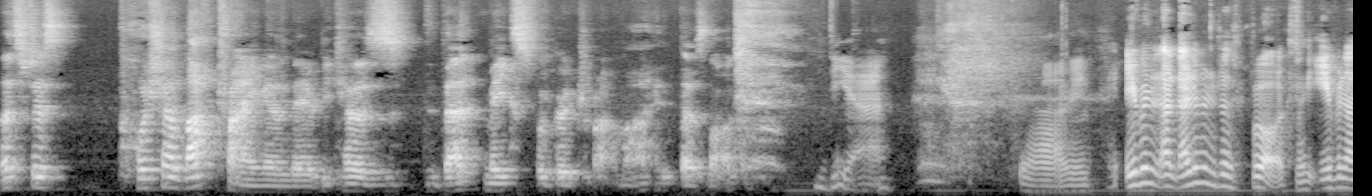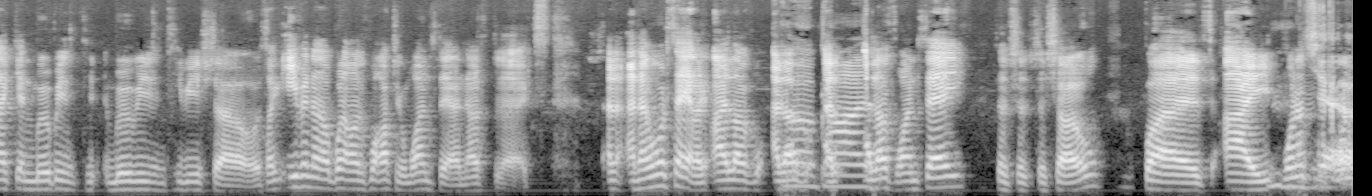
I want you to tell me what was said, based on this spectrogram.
let's just push a love triangle in there because that makes for good drama. It does not. yeah. Yeah, I mean, even not not even just books, like even like in movies, movies and TV shows. Like even uh, when I was watching Wednesday on Netflix, and, and I would say like I love I love Oh, I, I love Wednesday the, the, the show, but I one of the, Yeah.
